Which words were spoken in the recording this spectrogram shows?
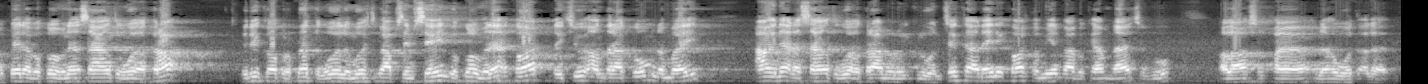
នៅពេលដែលបុគ្គលម្នាក់សាងទង្វើអាក្រក់ឬក៏ប្រព្រឹត្តទង្វើល្មើសច្បាប់ផ្សេងផ្សេងបុគ្គលម្នាក់គាត់ទៅជួយអន្តរាគមន៍ដើម្បីឲ្យអ្នកដែលសាងទង្វើអាក្រក់នោះរួចខ្លួនអញ្ចឹងករណីនេះគាត់ក៏មានបាបកម្មដែរចំពោះអល់ឡោះសុផាណាហូវតាឡា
